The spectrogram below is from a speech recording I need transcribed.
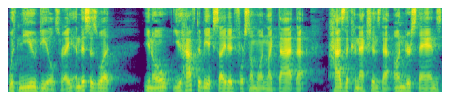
with new deals, right? And this is what you know, you have to be excited for someone like that that has the connections that understands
